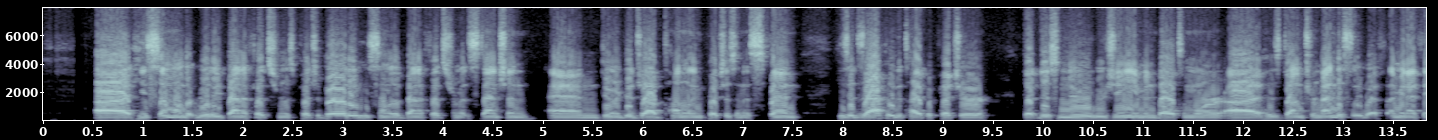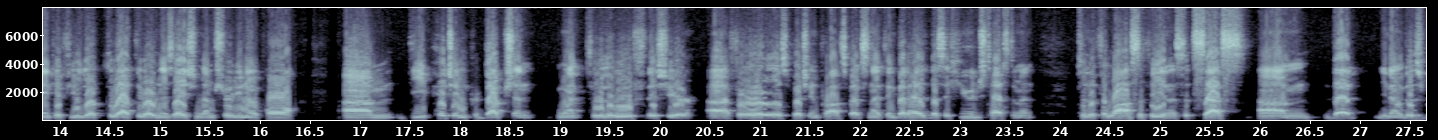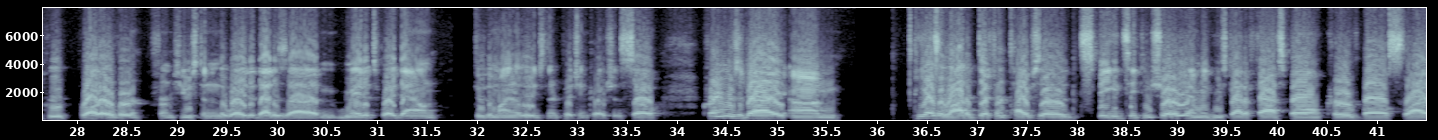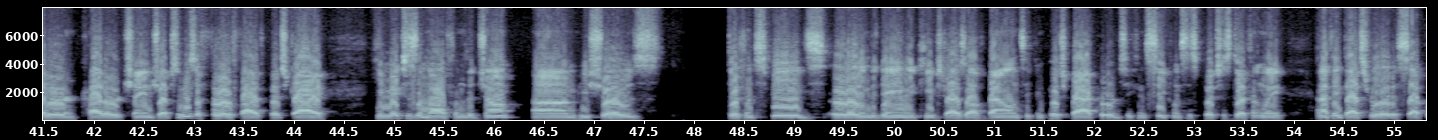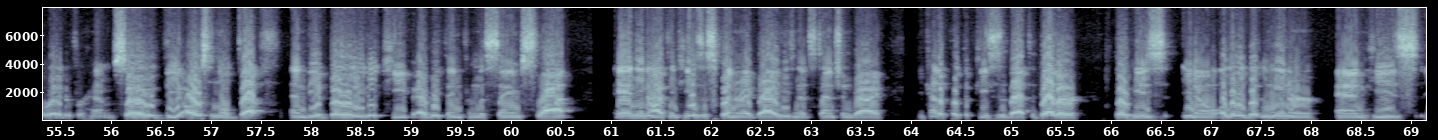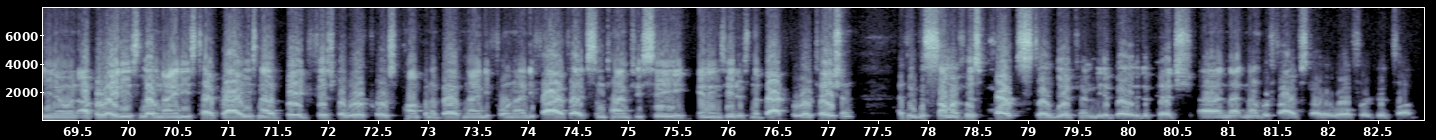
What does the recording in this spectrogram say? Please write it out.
uh, he's someone that really benefits from his pitchability. He's someone that benefits from extension and doing a good job tunneling pitches in his spin. He's exactly the type of pitcher that this new regime in Baltimore uh, has done tremendously with. I mean, I think if you look throughout the organization, I'm sure you know, Paul, um, the pitching production went through the roof this year uh, for Orioles pitching prospects, and I think that has that's a huge testament to the philosophy and the success um, that you know this group brought over from Houston and the way that that has uh, made its way down through the minor leagues and their pitching coaches. So Kremer's a guy. Um, he has a lot of different types of speeds he can show you. I mean, he's got a fastball, curveball, slider, cutter, changeup. So he's a four or five pitch guy. He mixes them all from the jump. Um, he shows different speeds early in the game. He keeps guys off balance. He can pitch backwards. He can sequence his pitches differently. And I think that's really a separator for him. So the arsenal depth and the ability to keep everything from the same slot. And, you know, I think he is a spin rate guy. He's an extension guy. You kind of put the pieces of that together though he's you know a little bit leaner and he's you know an upper 80s low 90s type guy he's not a big physical workhorse pumping above 94 95 like sometimes you see innings eaters in the back of the rotation i think the sum of his parts still give him the ability to pitch uh, in that number five starter role for a good club.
